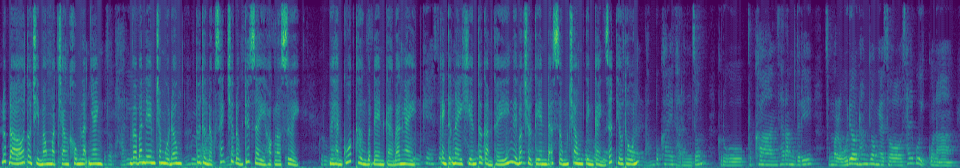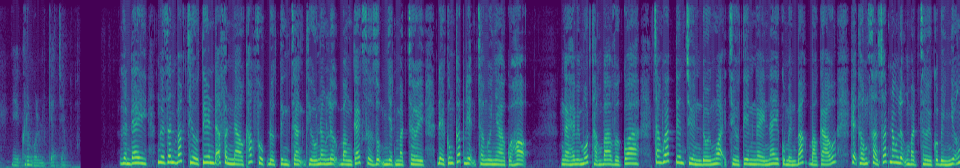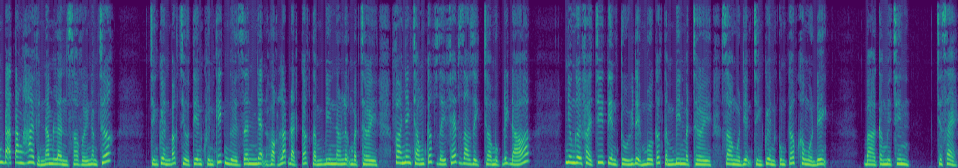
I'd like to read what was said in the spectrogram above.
Lúc đó tôi chỉ mong mặt trăng không lặn nhanh. Và ban đêm trong mùa đông, tôi thường đọc sách trước đống tuyết dày hoặc lò sưởi. Người Hàn Quốc thường bật đèn cả ban ngày. Cảnh tượng này khiến tôi cảm thấy người Bắc Triều Tiên đã sống trong tình cảnh rất thiếu thốn. 그리고 북한 사람들이 정말 어려운 환경에서 살고 있구나. 네, 그런 걸 느꼈죠. Gần đây, người dân Bắc Triều Tiên đã phần nào khắc phục được tình trạng thiếu năng lượng bằng cách sử dụng nhiệt mặt trời để cung cấp điện cho ngôi nhà của họ. Ngày 21 tháng 3 vừa qua, trang web tuyên truyền đối ngoại Triều Tiên ngày nay của miền Bắc báo cáo hệ thống sản xuất năng lượng mặt trời của Bình Nhưỡng đã tăng 2,5 lần so với năm trước. Chính quyền Bắc Triều Tiên khuyến khích người dân nhận hoặc lắp đặt các tấm pin năng lượng mặt trời và nhanh chóng cấp giấy phép giao dịch cho mục đích đó. Nhiều người phải chi tiền túi để mua các tấm pin mặt trời do nguồn điện chính quyền cung cấp không ổn định. Bà Kang Mi-chin chia sẻ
